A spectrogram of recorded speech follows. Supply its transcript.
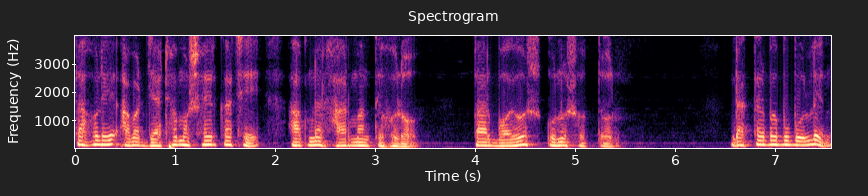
তাহলে আমার জ্যাঠামশাইয়ের কাছে আপনার হার মানতে হলো। তার বয়স ঊনসত্তর। ডাক্তারবাবু বললেন,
